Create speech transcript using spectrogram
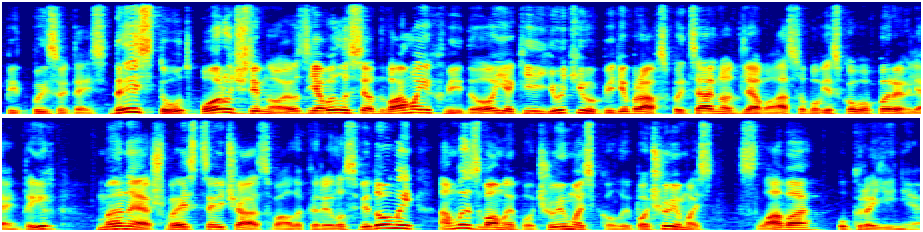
підписуйтесь. Десь тут поруч зі мною з'явилися два моїх відео, які YouTube підібрав спеціально для вас. Обов'язково перегляньте їх. Мене ж весь цей час звали Кирило Свідомий, а ми з вами почуємось, коли почуємось. Слава Україні!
